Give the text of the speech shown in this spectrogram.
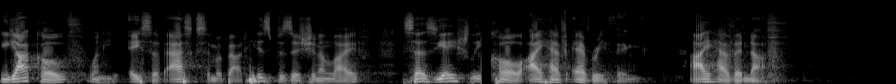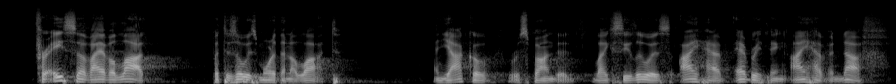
Yaakov, when he, Esav asks him about his position in life, says, Yeshli Kol, I have everything. I have enough. For Esav, I have a lot, but there's always more than a lot. And Yaakov responded, like C. Lewis, I have everything. I have enough.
